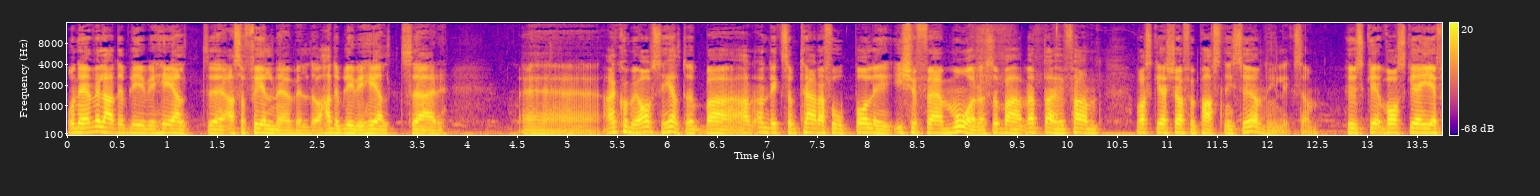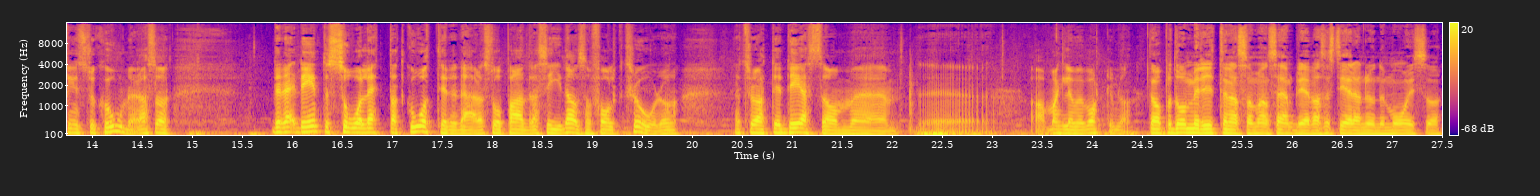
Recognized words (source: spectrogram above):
Och Neville hade blivit helt, eh, alltså Phil Neville då, hade blivit helt så här. Eh, han kom ju av sig helt och bara, han, han liksom tränar fotboll i, i 25 år och så bara, vänta hur fan, vad ska jag köra för passningsövning liksom? Hur ska, vad ska jag ge för instruktioner? Alltså, det, där, det är inte så lätt att gå till det där och stå på andra sidan som folk tror. Och jag tror att det är det som eh, eh, ja, man glömmer bort ibland. Var på de meriterna som han sen blev assisterande under Moyes och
